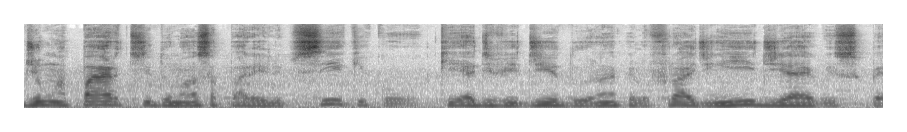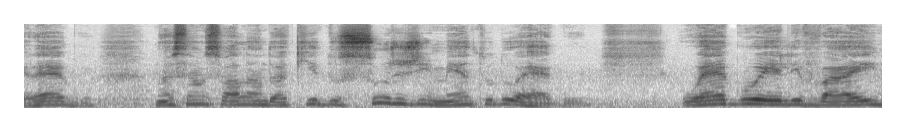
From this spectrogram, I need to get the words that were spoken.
de uma parte do nosso aparelho psíquico, que é dividido né, pelo Freud em id, ego e superego, nós estamos falando aqui do surgimento do ego. O ego ele vai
